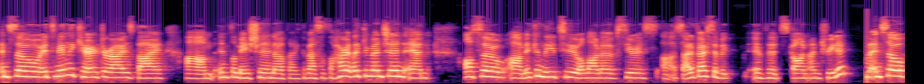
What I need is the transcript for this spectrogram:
And so it's mainly characterized by um, inflammation of like the vessels of the heart, like you mentioned, and also um, it can lead to a lot of serious uh, side effects if it if it's gone untreated. And so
